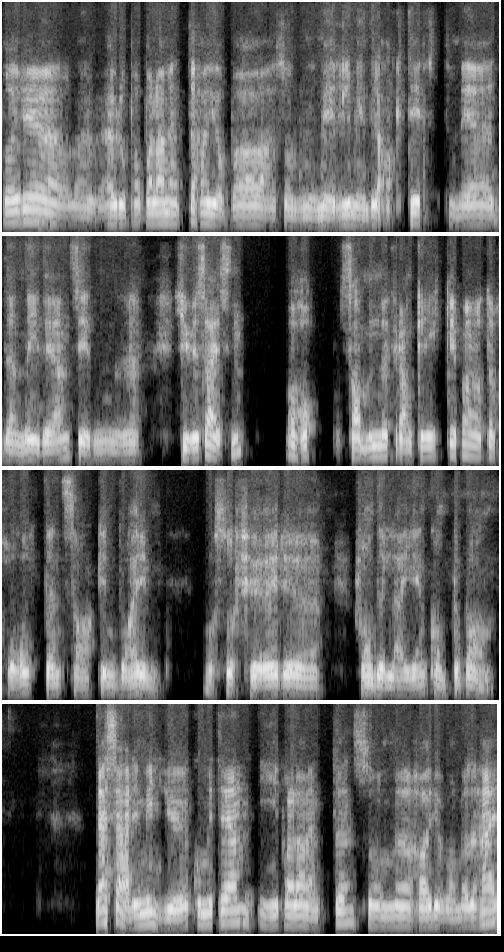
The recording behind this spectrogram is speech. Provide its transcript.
For uh, Europaparlamentet har jobba sånn mer eller mindre aktivt med denne ideen siden uh, 2016. Og sammen med Frankrike på en måte holdt den saken varm, også før uh, von der Leyen kom på banen. Det er særlig miljøkomiteen i parlamentet som uh, har jobba med det her.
